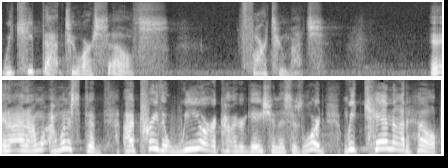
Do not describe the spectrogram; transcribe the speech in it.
we keep that to ourselves far too much. And, and, I, and I, want, I want us to, I pray that we are a congregation that says, Lord, we cannot help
